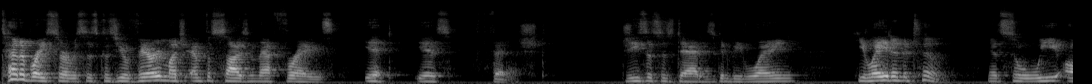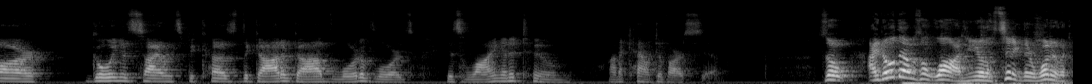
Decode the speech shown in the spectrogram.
Tenebrae services because you're very much emphasizing that phrase. It is finished. Jesus is dead. He's going to be laying. He laid in a tomb, and so we are going in silence because the God of God, the Lord of Lords, is lying in a tomb on account of our sin. So I know that was a lot, and you're sitting there wondering, like,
